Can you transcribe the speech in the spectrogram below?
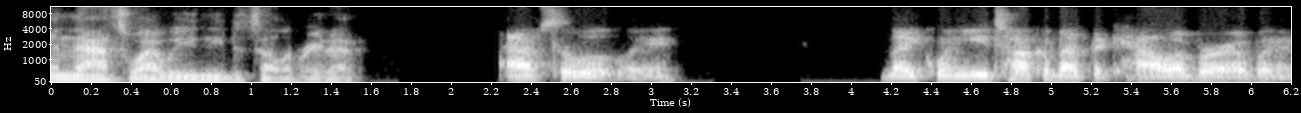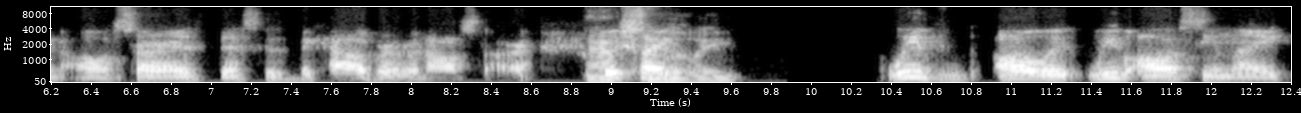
and that's why we need to celebrate it. Absolutely. Like when you talk about the caliber of what an all star is, this is the caliber of an all star. Which like we've always we've all seen like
